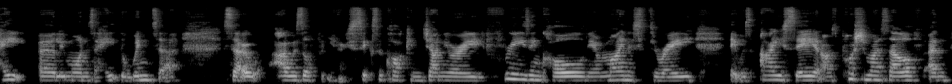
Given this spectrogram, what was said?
hate early mornings I hate the winter so I was up at you know six o'clock in January freezing cold you know minus three it was icy and I was pushing myself and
